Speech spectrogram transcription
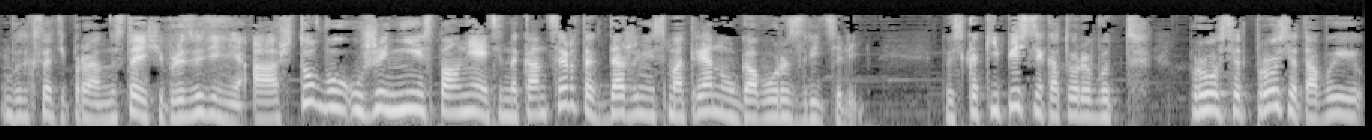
Вот, кстати, про настоящее произведение. А что вы уже не исполняете на концертах, даже несмотря на уговоры зрителей? То есть какие песни, которые вот просят, просят, а вы,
